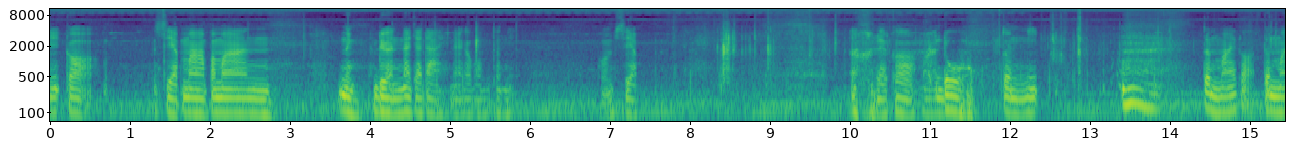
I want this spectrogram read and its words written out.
นี้ก็เสียบมาประมาณหนึ่งเดือนน่าจะได้นะครับผมต้นนี้ ผมเสียบ แล้วก็มาดูต้นนี้ ต้นไม้ก็ต้นไม้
